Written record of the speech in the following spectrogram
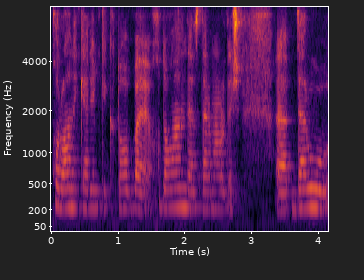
قرآن کریم که کتاب خداوند است در موردش در او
